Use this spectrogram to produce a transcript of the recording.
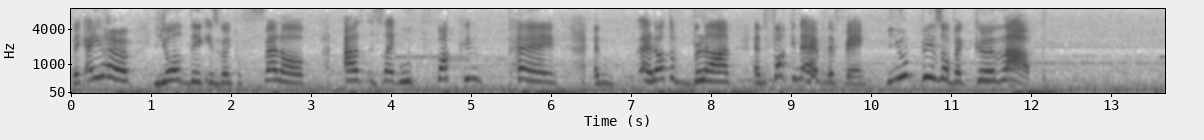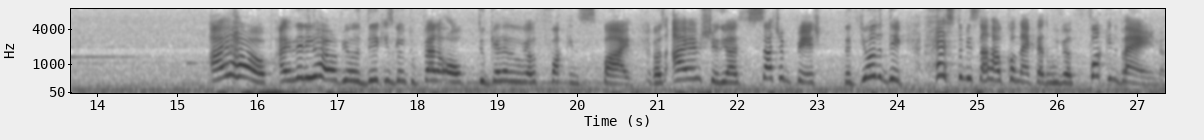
Like, I hope your dick is going to fall off as it's like with fucking pain and a lot of blood and fucking everything. You piece of a crap. I hope, I really hope your dick is going to fall off together with your fucking spine. Because I am sure you are such a bitch that your dick has to be somehow connected with your fucking brain.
